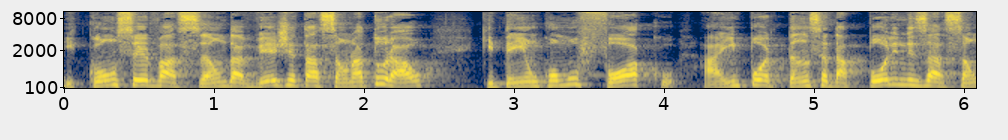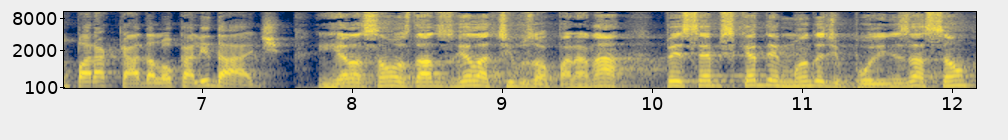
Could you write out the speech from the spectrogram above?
e conservação da vegetação natural que tenham como foco a importância da polinização para cada localidade. Em relação aos dados relativos ao Paraná, percebe-se que a demanda de polinização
